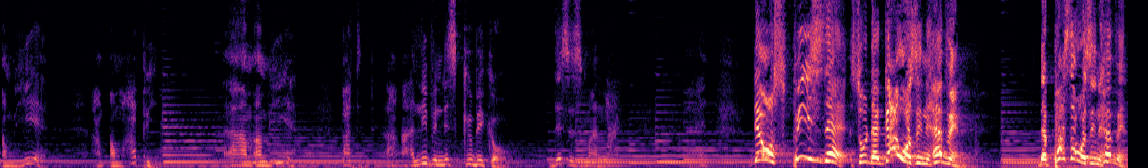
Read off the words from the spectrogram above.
I'm here. I'm, I'm happy. I'm, I'm, here. But I, live in this cubicle. This is my life. There was peace there. So the guy was in heaven. The pastor was in heaven.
